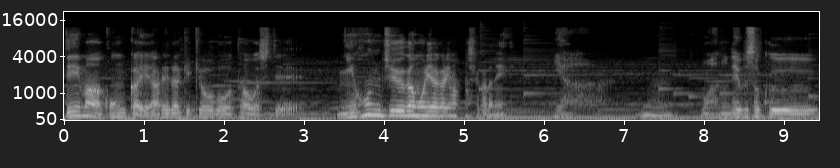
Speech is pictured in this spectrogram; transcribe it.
で、まあ、今回あれだけ強豪を倒して、日本中が盛り上がりましたからね。いやうん、ー、もうあの寝不足、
